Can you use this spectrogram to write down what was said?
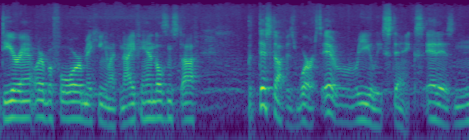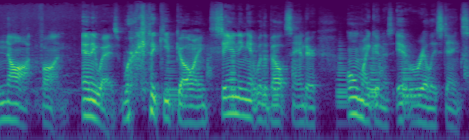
deer antler before, making like knife handles and stuff, but this stuff is worse. It really stinks. It is not fun. Anyways, we're gonna keep going. Sanding it with a belt sander, oh my goodness, it really stinks.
